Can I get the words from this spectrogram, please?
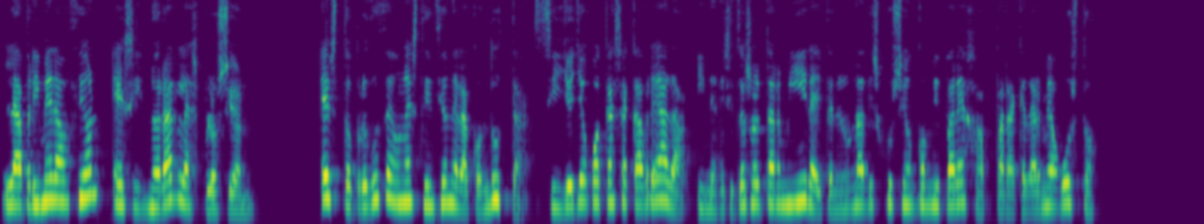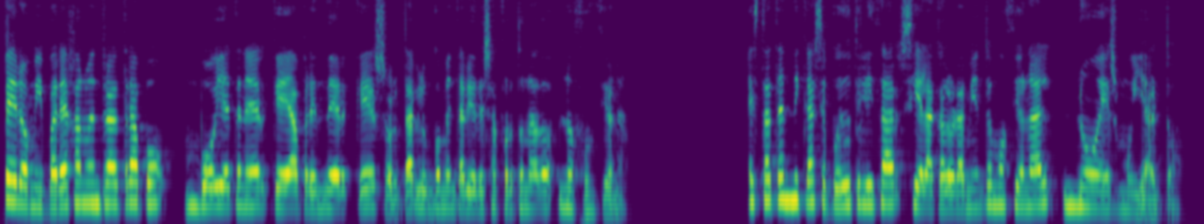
La primera opción es ignorar la explosión. Esto produce una extinción de la conducta. Si yo llego a casa cabreada y necesito soltar mi ira y tener una discusión con mi pareja para quedarme a gusto, pero mi pareja no entra al trapo, voy a tener que aprender que soltarle un comentario desafortunado no funciona. Esta técnica se puede utilizar si el acaloramiento emocional no es muy alto,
